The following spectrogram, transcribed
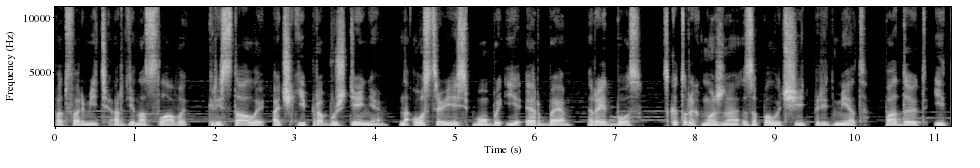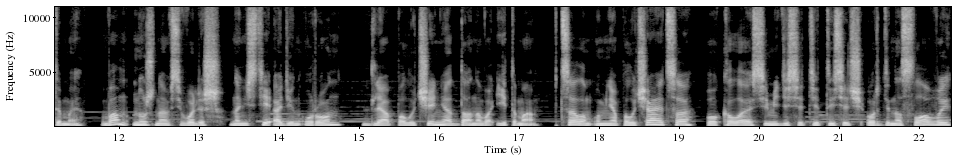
подфармить ордена славы кристаллы, очки пробуждения. На острове есть мобы и РБ, рейд-босс, с которых можно заполучить предмет. Падают итемы. Вам нужно всего лишь нанести один урон для получения данного итема. В целом у меня получается около 70 тысяч Ордена Славы,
